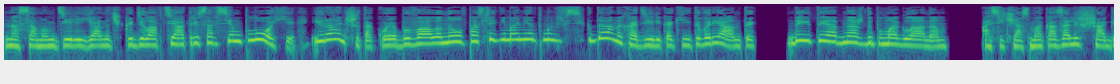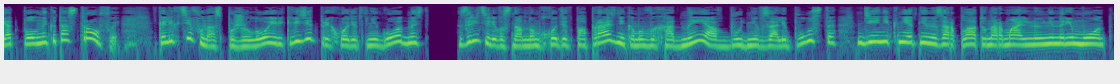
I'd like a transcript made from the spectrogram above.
«На самом деле, Яночка, дела в театре совсем плохи, и раньше такое бывало, но в последний момент мы всегда находили какие-то варианты, да и ты однажды помогла нам. А сейчас мы оказались в шаге от полной катастрофы. Коллектив у нас пожилой, реквизит приходит в негодность, Зрители в основном ходят по праздникам и выходные, а в будни в зале пусто, денег нет ни на зарплату нормальную, ни на ремонт.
